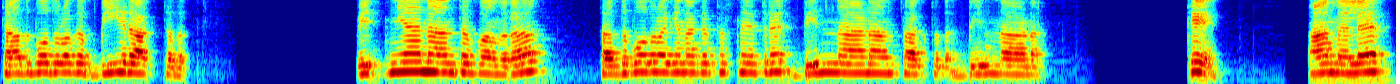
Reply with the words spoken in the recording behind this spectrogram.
ತದ್ಬೋದೊಳಗ ಬೀರ ಆಗ್ತದ. ವಿಜ್ಞಾನ ಅಂತ ಬಂದ್ರ ತದ್ಬೋದೊಳಗ ಏನಾಗತ್ತ ಸ್ನೇಹಿತರೆ? ಭಿನ್ನಾಣ ಅಂತ ಆಗ್ತದ. ಭಿನ್ನಾಣ. ಓಕೆ? ಆಮೇಲೆ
